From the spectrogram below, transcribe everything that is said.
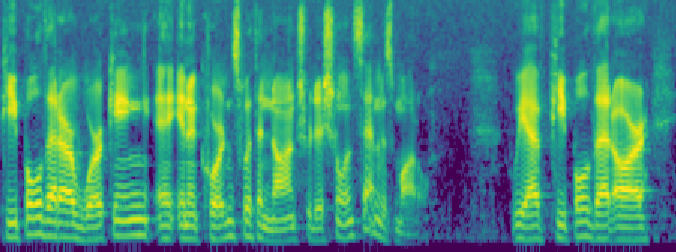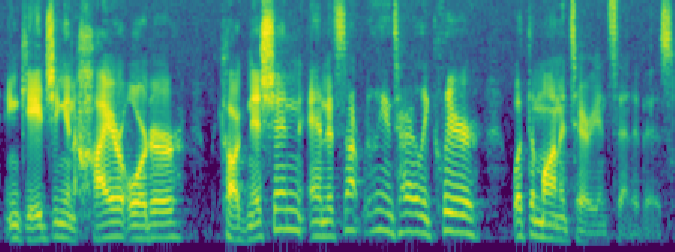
people that are working in accordance with a non-traditional incentives model. We have people that are engaging in higher order cognition, and it's not really entirely clear what the monetary incentive is.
